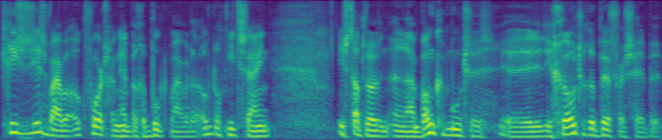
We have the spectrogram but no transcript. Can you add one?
crisis is... waar we ook voortgang hebben geboekt, maar we er ook nog niet zijn... is dat we naar banken moeten die grotere buffers hebben.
